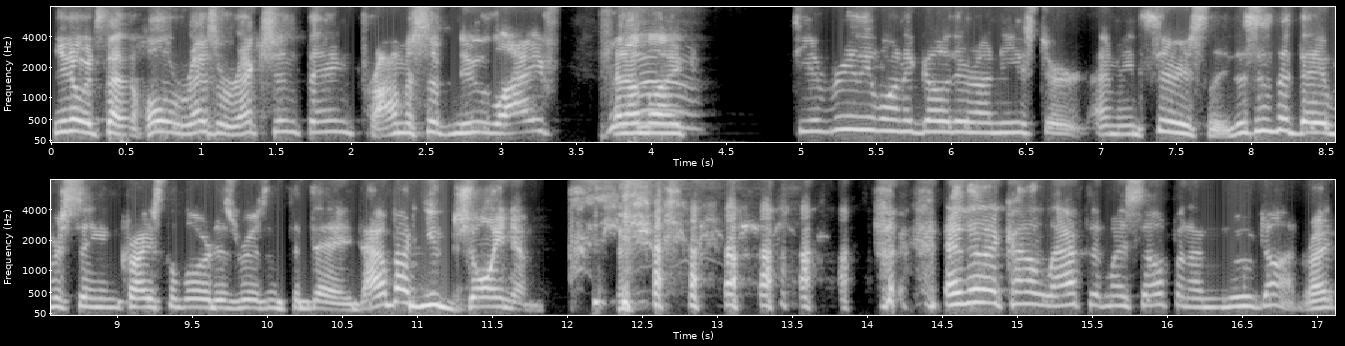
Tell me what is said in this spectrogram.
you know, it's that whole resurrection thing, promise of new life. And I'm like, do you really want to go there on Easter? I mean, seriously, this is the day we're singing Christ the Lord is risen today. How about you join him? and then I kind of laughed at myself and I moved on, right?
